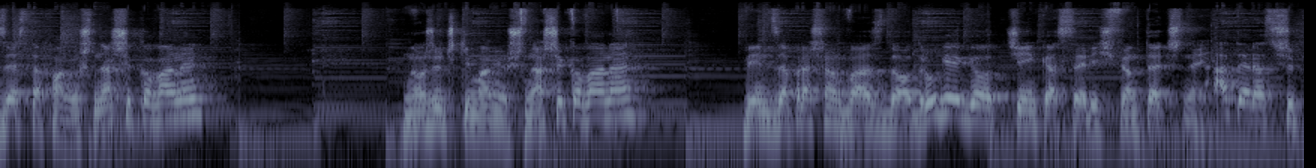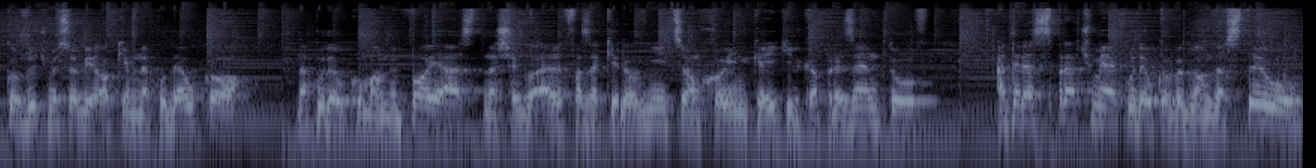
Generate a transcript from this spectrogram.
Zestaw mam już naszykowany. Nożyczki mam już naszykowane. Więc zapraszam Was do drugiego odcinka serii świątecznej. A teraz szybko rzućmy sobie okiem na pudełko. Na pudełku mamy pojazd, naszego elfa za kierownicą, choinkę i kilka prezentów. A teraz sprawdźmy, jak pudełko wygląda z tyłu.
